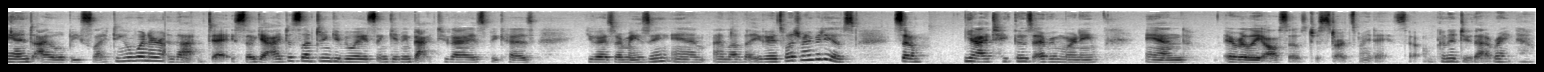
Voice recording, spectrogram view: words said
and I will be selecting a winner that day. So yeah, I just love doing giveaways and giving back to you guys because you guys are amazing and I love that you guys watch my videos. So yeah, I take those every morning and it really also just starts my day. So I'm gonna do that right now.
